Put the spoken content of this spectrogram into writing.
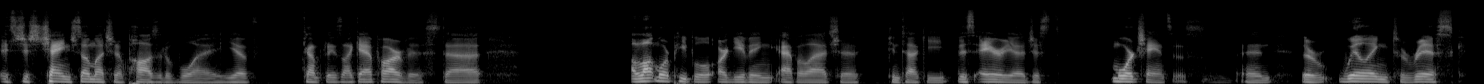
it's just changed so much in a positive way. You have companies like AppHarvest. Uh, a lot more people are giving Appalachia Kentucky, this area just more chances, and they're willing to risk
